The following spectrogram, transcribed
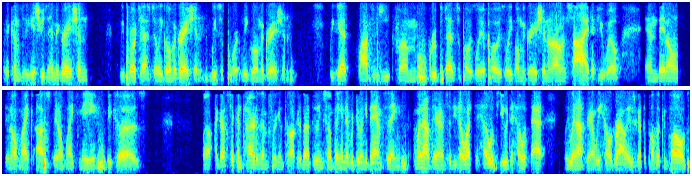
when it comes to the issues of immigration, we protest illegal immigration. We support legal immigration we get lots of heat from groups that supposedly oppose legal immigration on our own side, if you will, and they don't they don't like us, they don't like me because well, I got sick and tired of them friggin' talking about doing something and never doing a damn thing. Went out there and I said, you know what, to hell with you, to hell with that. We went out there and we held rallies. We got the public involved.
